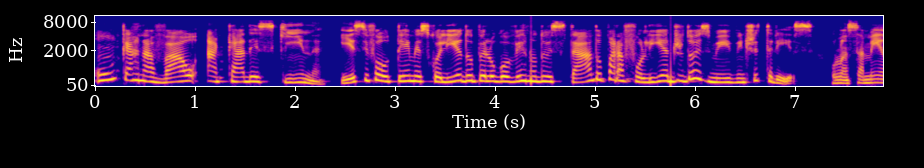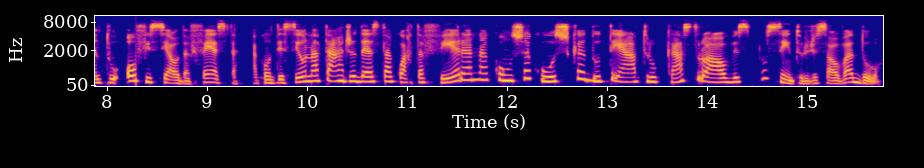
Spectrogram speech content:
Um carnaval a cada esquina. Esse foi o tema escolhido pelo governo do estado para a folia de 2023. O lançamento oficial da festa aconteceu na tarde desta quarta-feira na concha acústica do Teatro Castro Alves, no centro de Salvador.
